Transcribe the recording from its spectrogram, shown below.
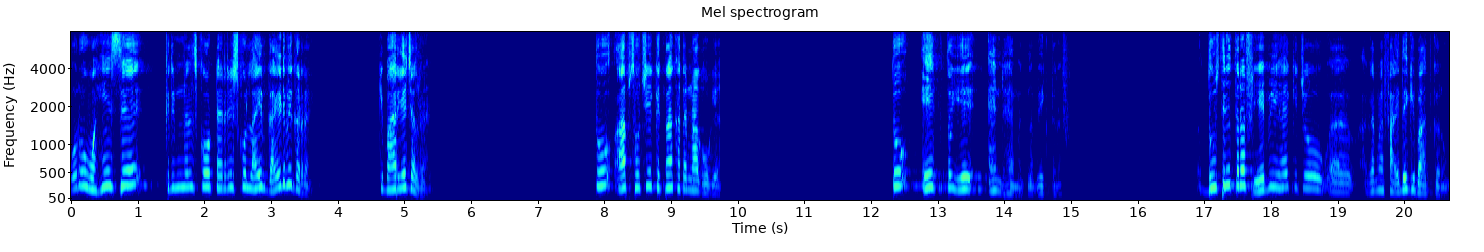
और वो वहीं से क्रिमिनल्स को टेररिस्ट को लाइव गाइड भी कर रहे हैं कि बाहर ये चल रहा है। तो आप सोचिए कितना खतरनाक हो गया। तो एक तो ये एंड है मतलब एक तरफ़। दूसरी तरफ़ ये भी है कि जो अगर मैं फ़ायदे की बात करूँ,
